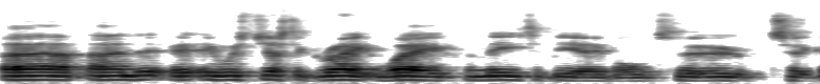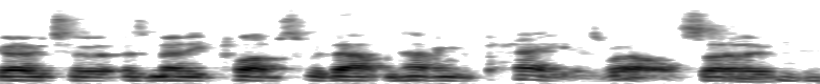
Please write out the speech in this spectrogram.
Uh, and it, it, was just a great way for me to be able to to go to as many clubs without them having to pay as well. So mm-hmm.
